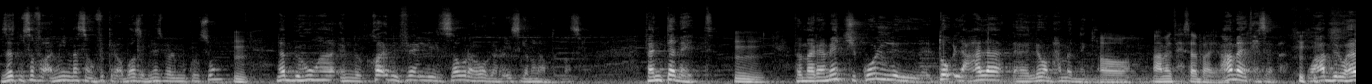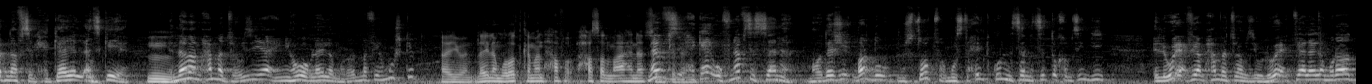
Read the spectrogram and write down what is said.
بالذات مصطفى أمين مثلا وفكري أباظة بالنسبة لأم كلثوم مم. نبهوها إن القائد الفعلي للثورة هو الرئيس جمال عبد الناصر. فانتبهت. امم فما رمتش كل التقل على آه، لواء محمد نجيب. آه عملت حسابها يعني. عملت حسابها. وعبد الوهاب نفس الحكاية الأذكياء. إنما محمد فوزي يعني هو وليلى مراد ما فيهموش كده. أيوه ليلى مراد كمان. حصل معاها نفس نفس. الحكاية وفي نفس السنة. ما هو ده شيء برضه مش صدفة مستحيل تكون سنة 56 دي اللي وقع فيها محمد فوزي واللي وقعت فيها ليلى مراد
